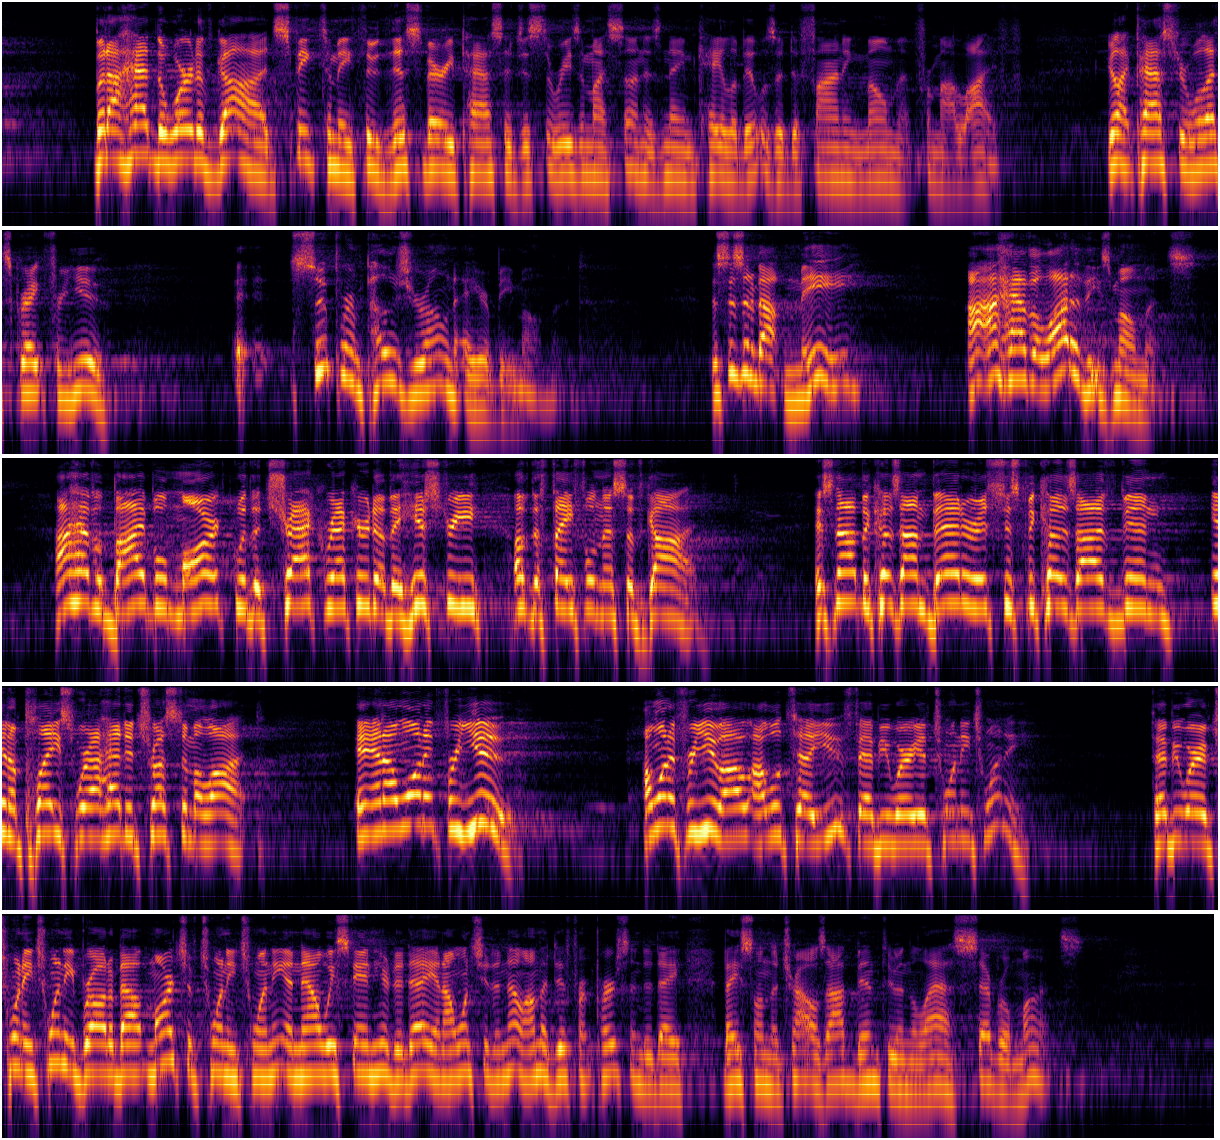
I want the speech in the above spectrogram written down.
But I had the word of God speak to me through this very passage. It's the reason my son is named Caleb. It was a defining moment for my life. You're like, Pastor, well, that's great for you. Eh, superimpose your own A or B moment. This isn't about me. I have a lot of these moments. I have a Bible marked with a track record of a history of the faithfulness of God. It's not because I'm better, it's just because I've been in a place where I had to trust Him a lot. And I want it for you. I want it for you. I, I will tell you, February of 2020. February of 2020 brought about March of 2020, and now we stand here today. And I want you to know I'm a different person today based on the trials I've been through in the last several months.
